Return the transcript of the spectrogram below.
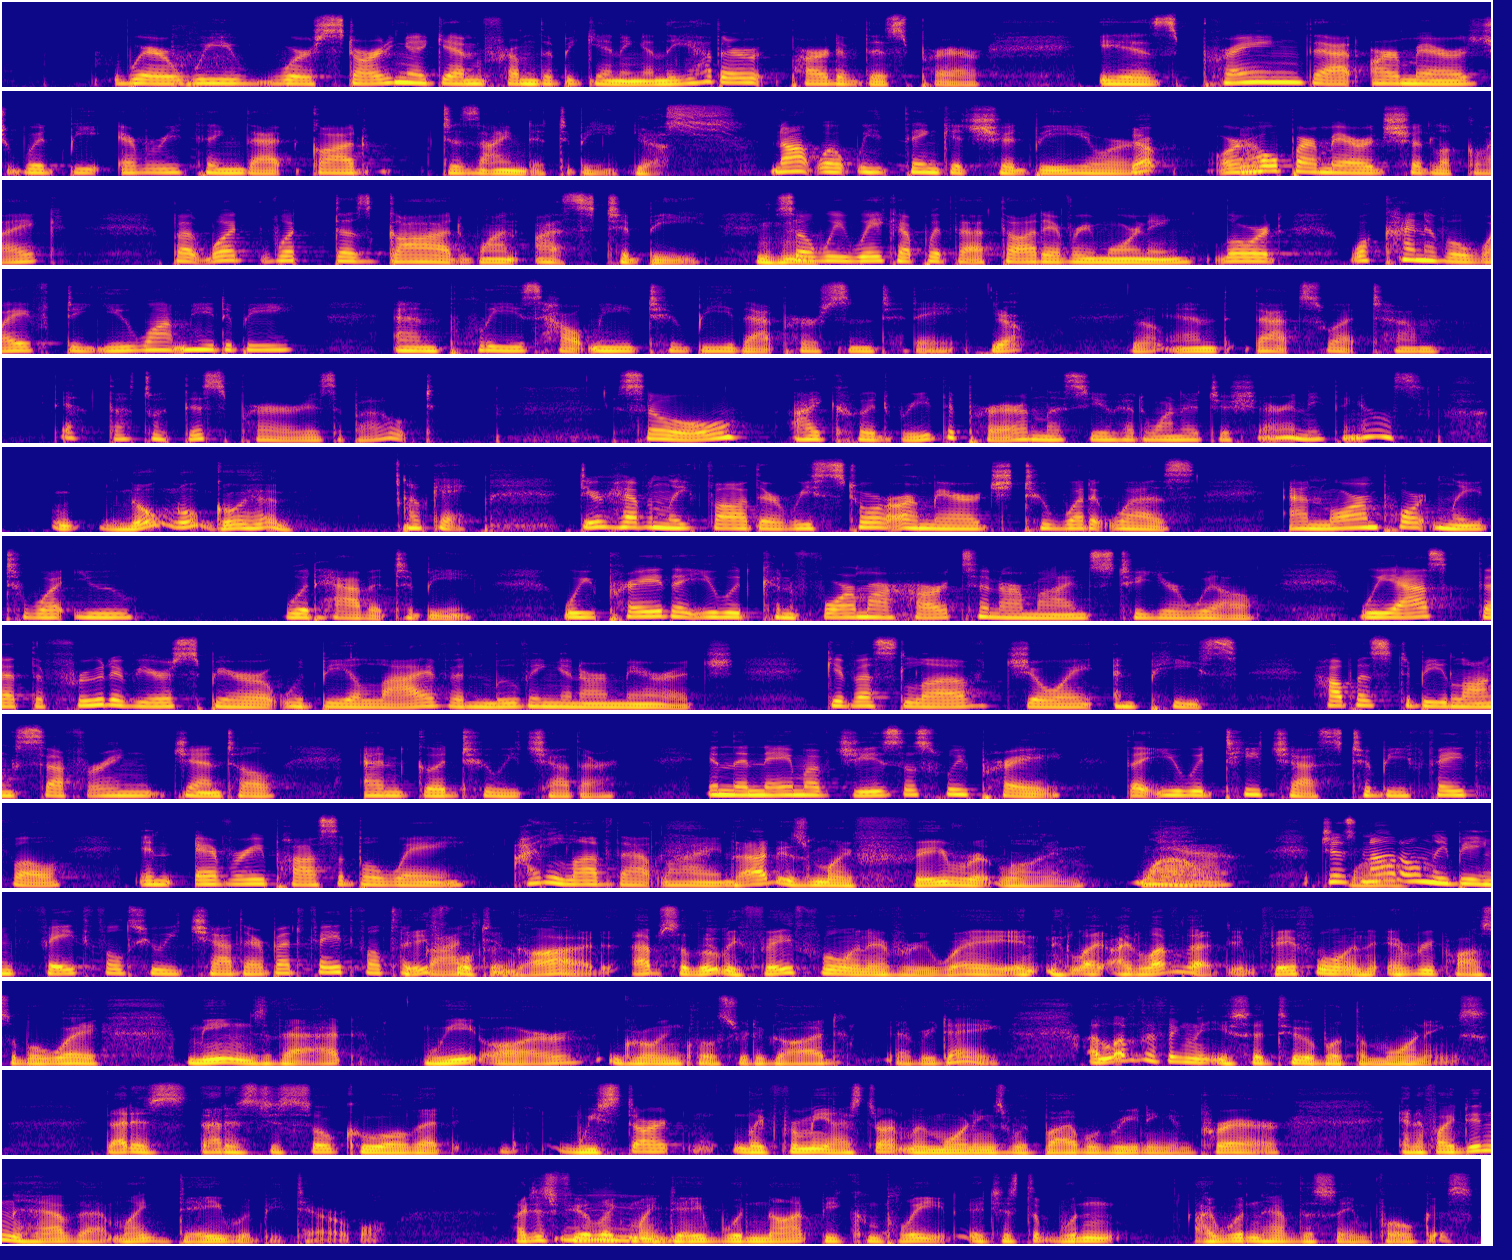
where we were starting again from the beginning. And the other part of this prayer is praying that our marriage would be everything that God designed it to be yes. not what we think it should be or Yep, or yep. hope our marriage should look like but what what does god want us to be Mm-hmm. so we wake up with that thought every morning lord what kind of a wife do you want me to be and please help me to be that person today Yeah. Yeah. and that's what um yeah that's what this prayer is about so i could read the prayer unless you had wanted to share anything else No. No. Go ahead. Okay. Dear Heavenly Father, restore our marriage to what it was, and more importantly, to what you would have it to be. We pray that you would conform our hearts and our minds to your will. We ask that the fruit of your Spirit would be alive and moving in our marriage. Give us love, joy, and peace. Help us to be long suffering, gentle, and good to each other. In the name of Jesus, we pray that you would teach us to be faithful in every possible way. I love that line. That is my favorite line. Wow. Yeah. Just not only being faithful to each other, but faithful to Faithful God Faithful to. God, absolutely faithful in every way, and like I love that faithful in every possible way means that we are growing closer to God every day. I love the thing that you said too about the mornings. That is that is just so cool that we start like for me, I start my mornings with Bible reading and prayer, and if I didn't have that, my day would be terrible. I just feel like Mm. my day would not be complete. It just wouldn't. I wouldn't have the same focus,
